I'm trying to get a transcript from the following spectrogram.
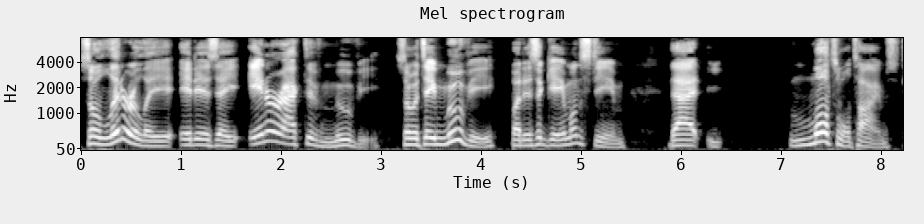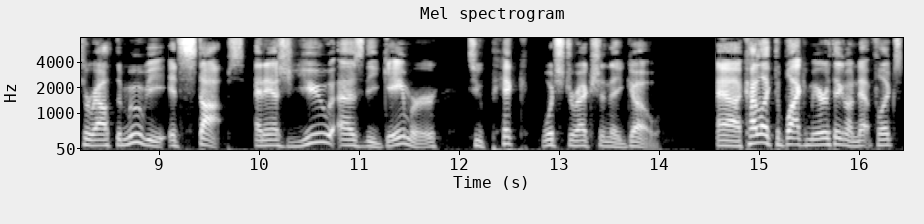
So literally, it is a interactive movie. So it's a movie, but is a game on Steam that multiple times throughout the movie, it stops and asks you as the gamer to pick which direction they go. Uh, kind of like the Black Mirror thing on Netflix.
